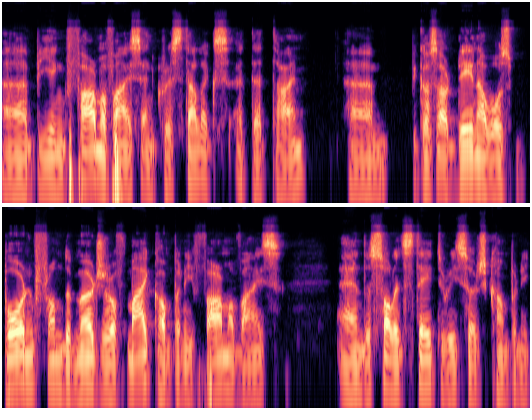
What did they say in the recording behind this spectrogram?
uh, being Pharmavize and Crystallics at that time, um, because Ardena was born from the merger of my company, Pharmavize, and the solid state research company,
